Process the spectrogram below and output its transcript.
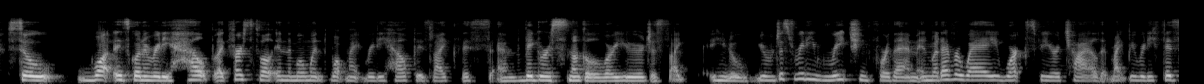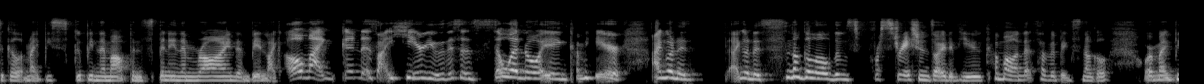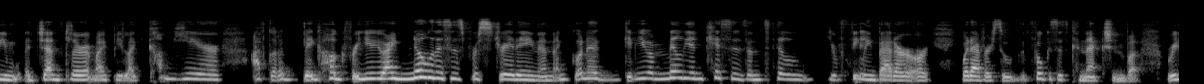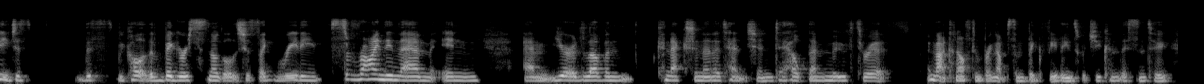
so, what is going to really help? Like, first of all, in the moment, what might really help is like this um, vigorous snuggle where you're just like, you know, you're just really reaching for them in whatever way works for your child. It might be really physical, it might be scooping them up and spinning them round and being like, oh my goodness, I hear you. This is so annoying. Come here. I'm going to I'm going to snuggle all those frustrations out of you. Come on, let's have a big snuggle. Or it might be a gentler. It might be like, come here. I've got a big hug for you. I know this is frustrating and I'm going to give you a million kisses until you're feeling better or whatever. So the focus is connection, but really just this, we call it the vigorous snuggle. It's just like really surrounding them in um, your love and connection and attention to help them move through it. And that can often bring up some big feelings, which you can listen to.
